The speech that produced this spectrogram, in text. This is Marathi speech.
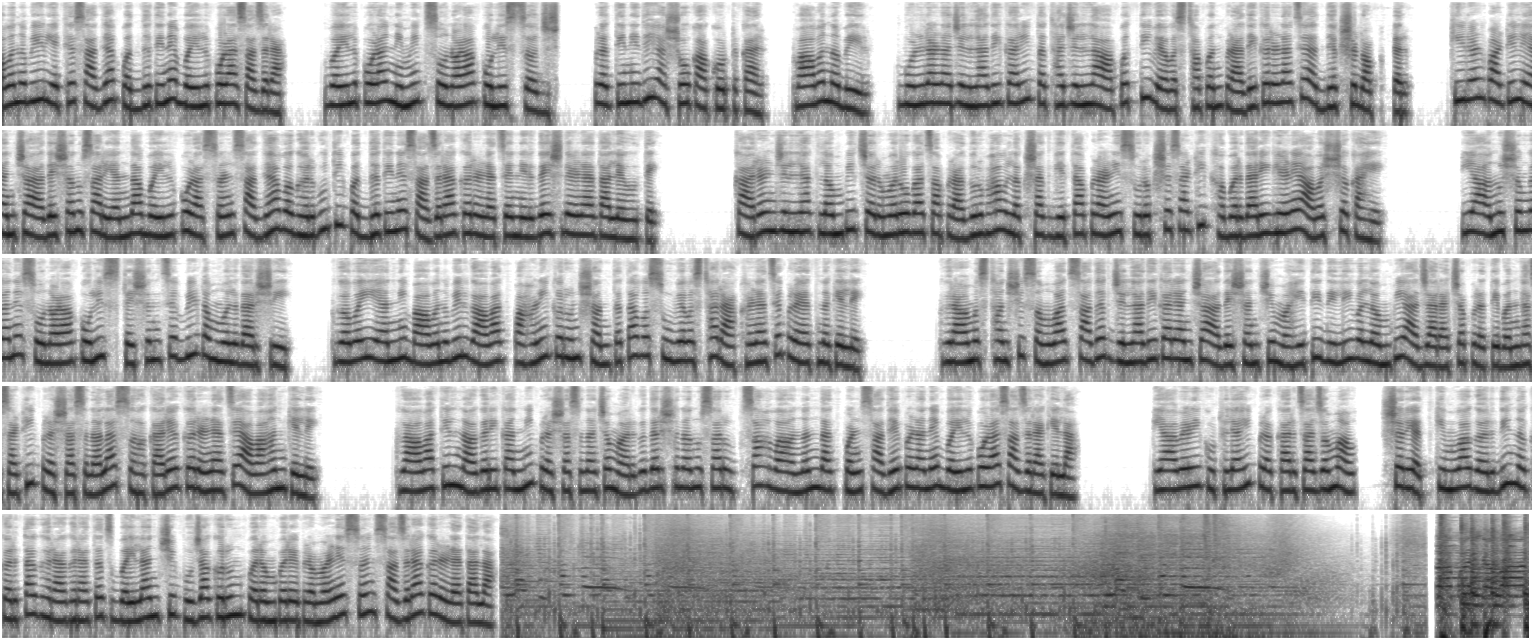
पावनबीर येथे साध्या पद्धतीने बैलपोळा साजरा. बैलपोळा निमित्त सोनाळा पोलीस सज्ज प्रतिनिधी अशोक आकोटकार वावनबीर बुलढाणा जिल्हाधिकारी तथा जिल्हा आपत्ती व्यवस्थापन प्राधिकरणाचे अध्यक्ष डॉक्टर किरण पाटील यांच्या आदेशानुसार यंदा बैलपोळा सण साध्या व घरगुती पद्धतीने साजरा करण्याचे निर्देश देण्यात आले होते. कारण जिल्ह्यात लंपी चर्मरोगाचा प्रादुर्भाव लक्षात घेता प्राणी सुरक्षेसाठी खबरदारी घेणे आवश्यक आहे. या अनुषंगाने सोनाळा पोलीस स्टेशनचे बीट अंमलदार श्री गवई यांनी बावनबीर गावात पाहणी करून शांतता व सुव्यवस्था राखण्याचे प्रयत्न केले. ग्रामस्थांशी संवाद साधत जिल्हाधिकाऱ्यांच्या आदेशांची माहिती दिली व लंपी आजाराच्या प्रतिबंधासाठी प्रशासनाला सहकार्य करण्याचे आवाहन केले. गावातील नागरिकांनी प्रशासनाच्या मार्गदर्शनानुसार उत्साह व आनंदात पण साधेपणाने बैलपोळा साजरा केला. यावेळी कुठल्याही प्रकारचा जमाव शर्यत किंवा गर्दी न करता घराघरातच बैलांची पूजा करून परंपरेप्रमाणे सण साजरा करण्यात आला Bye.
